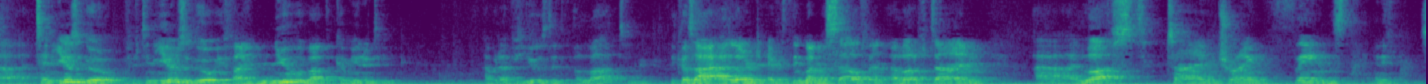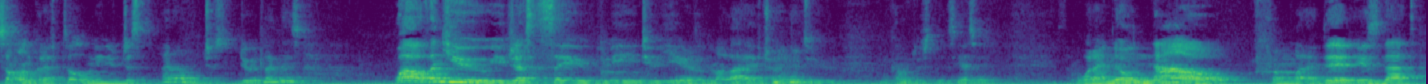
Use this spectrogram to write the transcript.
uh, 10 years ago, 15 years ago, if I knew about the community, I would have used it a lot because I, I learned everything by myself, and a lot of time uh, I lost time trying things. And if someone could have told me, you just I don't know, just do it like this, Wow, thank you. You just saved me two years of my life trying to accomplish this. Yes. What I know now from what I did is that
